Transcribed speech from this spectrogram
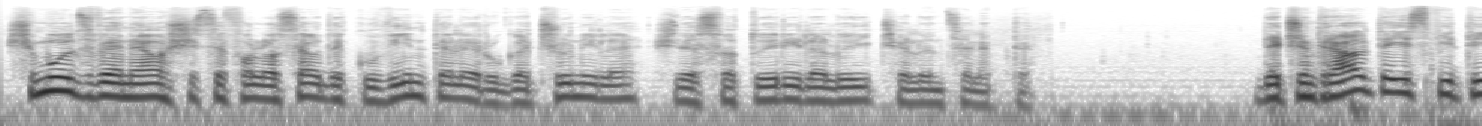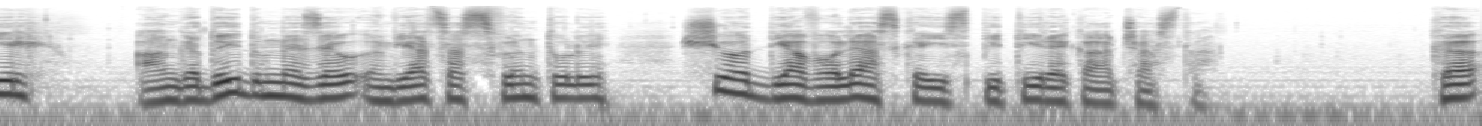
Și mulți veneau și se foloseau de cuvintele, rugăciunile și de sfătuirile lui cel înțelepte. Deci, între alte ispitiri, a îngăduit Dumnezeu în viața Sfântului și o diavolească ispitire ca aceasta – că,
